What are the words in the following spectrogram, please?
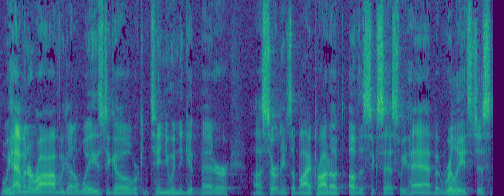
we haven't arrived. We got a ways to go. We're continuing to get better. Uh, certainly, it's a byproduct of the success we've had, but really, it's just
